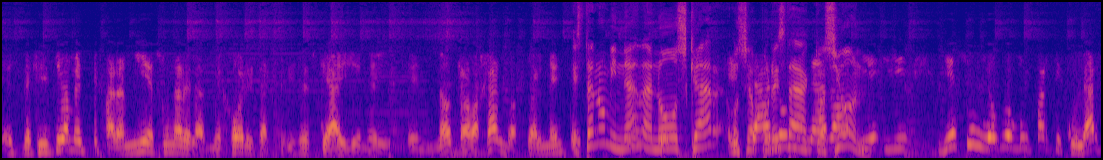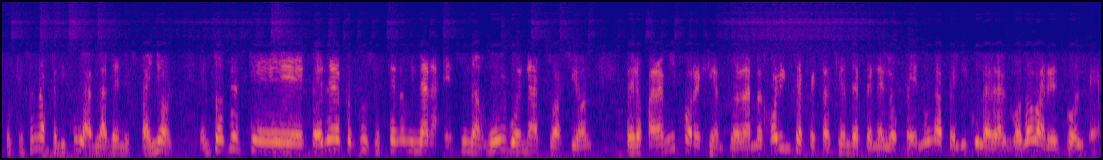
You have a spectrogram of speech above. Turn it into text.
Es- definitivamente para mí es una de las mejores actrices que hay en el en, no trabajando actualmente. Está nominada, ¿no, Oscar? O sea, por esta actuación. Y, y- y es un logro muy particular porque es una película hablada en español. Entonces que Penélope Cruz esté nominada es una muy buena actuación, pero para mí, por ejemplo, la mejor interpretación de Penélope en una película de Almodóvar es Volver.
